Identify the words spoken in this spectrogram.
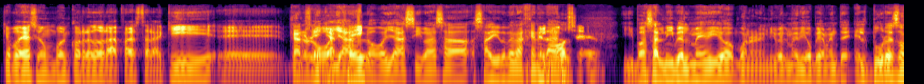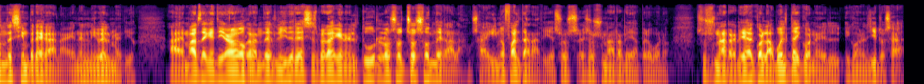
que podría ser un buen corredor a- para estar aquí. eh, Claro, luego ya, Hay, luego ya si vas a salir de la general y vas al nivel medio, bueno, en el nivel medio obviamente el Tour es donde siempre gana, en el nivel medio. Además de que tiene a los grandes líderes, es verdad que en el Tour los ocho son de gala, o sea, ahí no falta nadie, eso es, eso es una realidad, pero bueno, eso es una realidad con la vuelta y con el, y con el Giro. O sea,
